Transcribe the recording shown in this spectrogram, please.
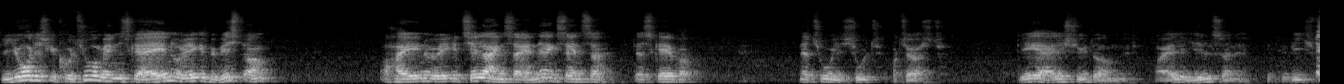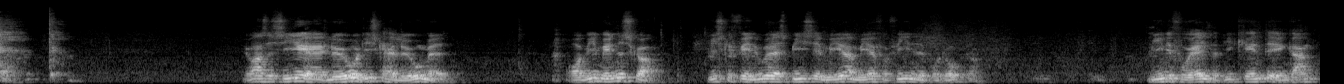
Det jordiske kulturmenneske er endnu ikke bevidst om, og har endnu ikke tilegnet sig ernæringssanser, der skaber naturlig sult og tørst. Det er alle sygdommene og alle lidelserne et bevis for. Jeg vil altså sige, at løver, de skal have løvemad. Og vi mennesker, vi skal finde ud af at spise mere og mere forfinede produkter. Mine forældre, de kendte engang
